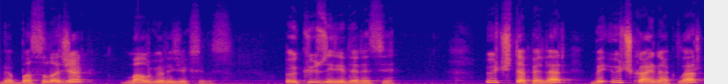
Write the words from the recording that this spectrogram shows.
ve basılacak mal göreceksiniz. Öküz İni Deresi Üç tepeler ve üç kaynaklar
